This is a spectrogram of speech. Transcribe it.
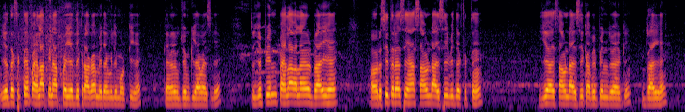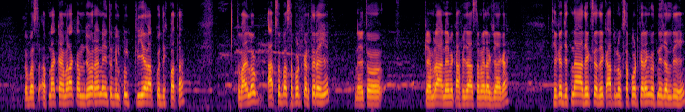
ये देख सकते हैं, पहला पिन आपको ये दिख रहा होगा मेरी उंगली मोटी है। कैमरे में जूम किया हुआ इसलिए। तो ये पिन पहला वाला ड्राई है और उसी तरह से यहाँ साउंड आईसी भी देख सकते हैं। ये साउंड आईसी का भी पिन जो है कि ड्राई है। तो बस अपना कैमरा कमज़ोर है, नहीं तो बिल्कुल क्लियर आपको दिख पाता। तो भाई लोग, आप सब बस सपोर्ट करते रहिए, नहीं तो कैमरा आने में काफ़ी ज़्यादा समय लग जाएगा। ठीक है, जितना अधिक से अधिक आप लोग सपोर्ट करेंगे, उतनी जल्दी ही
